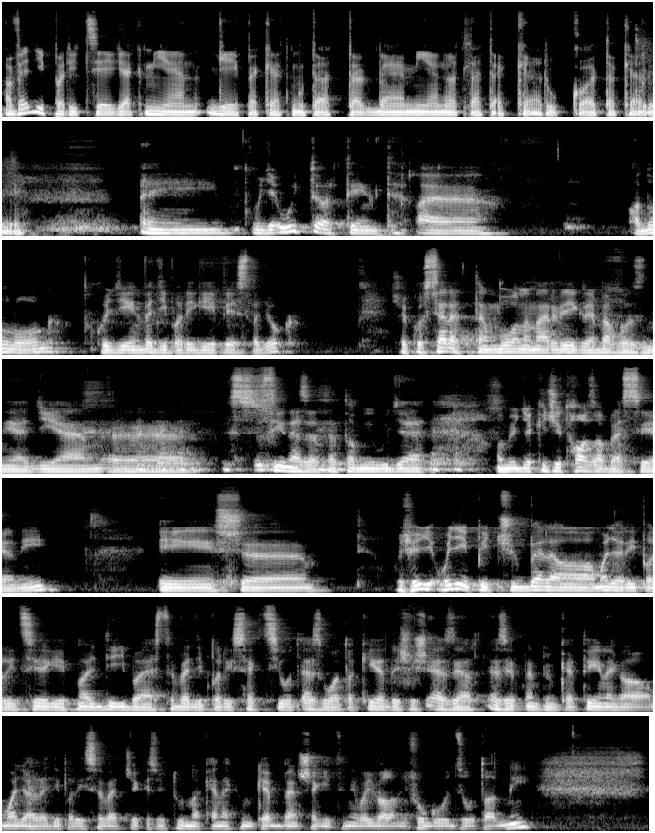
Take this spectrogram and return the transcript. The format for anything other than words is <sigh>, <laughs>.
A vegyipari cégek milyen gépeket mutattak be, milyen ötletekkel rukkoltak elő? É, ugye úgy történt a dolog, hogy én vegyipari gépész vagyok, és akkor szerettem volna már végre behozni egy ilyen <laughs> színezetet, ami ugye, ami ugye kicsit hazabeszélni, és hogy, hogy hogy építsük bele a Magyar Ipari Célgép nagy díjba ezt a vegyipari szekciót, ez volt a kérdés, és ezért, ezért mentünk el tényleg a Magyar Vegyipari Szövetséghez, hogy tudnak-e nekünk ebben segíteni, vagy valami fogódzót adni.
